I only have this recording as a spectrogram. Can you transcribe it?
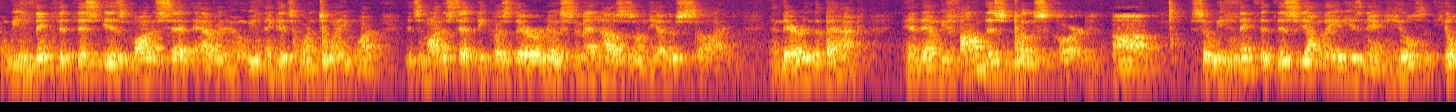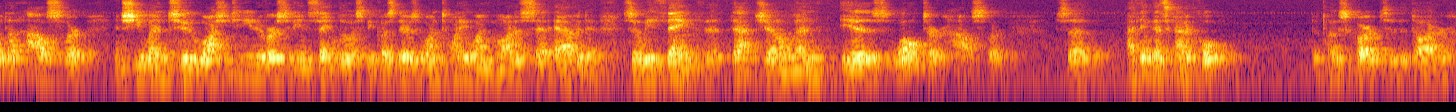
and we think that this is Modisette Avenue, and we think it's 121. It's Modisette because there are no cement houses on the other side, and they're in the back. And then we found this postcard. Uh, So we think that this young lady is named Hilda Hausler, and she went to Washington University in St. Louis because there's 121 Modisette Avenue. So we think that that gentleman is Walter Hausler. So I think that's kind of cool. The postcard to the daughter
